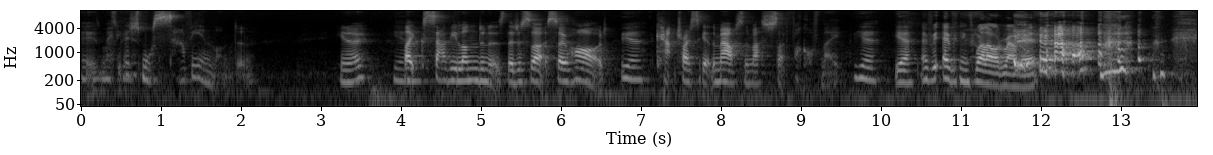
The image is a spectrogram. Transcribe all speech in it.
it is Maybe be. they're just more savvy in London. You know, yeah. like savvy Londoners, they're just like so hard. yeah, The cat tries to get the mouse, and the mouse is just like, "Fuck off, mate." yeah, yeah. Every, everything's well out around here.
